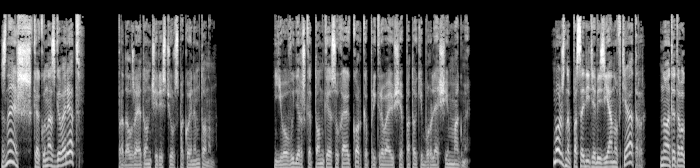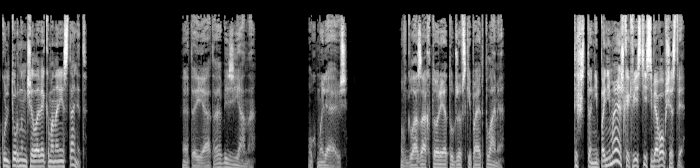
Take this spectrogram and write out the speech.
Знаешь, как у нас говорят, продолжает он чересчур спокойным тоном. Его выдержка — тонкая сухая корка, прикрывающая потоки бурлящей магмы. Можно посадить обезьяну в театр, но от этого культурным человеком она не станет. Это я-то обезьяна. Ухмыляюсь. В глазах Тория тут же вскипает пламя. Ты что, не понимаешь, как вести себя в обществе?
